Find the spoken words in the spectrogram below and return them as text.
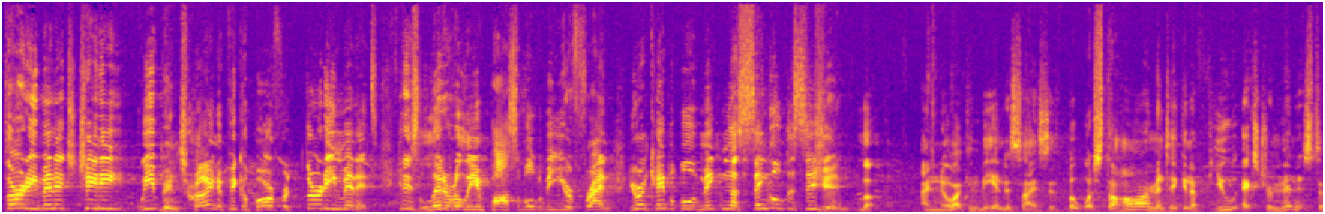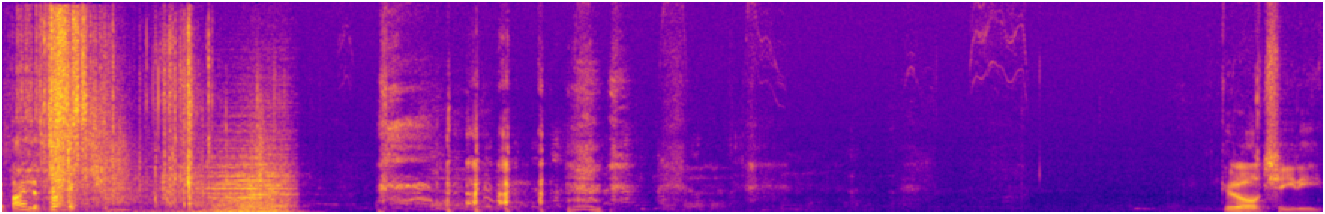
30 minutes, Chidi? We've been trying to pick a bar for 30 minutes. It is literally impossible to be your friend. You're incapable of making a single decision. Look, I know I can be indecisive, but what's the harm in taking a few extra minutes to find the perfect. Good old Chidi.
